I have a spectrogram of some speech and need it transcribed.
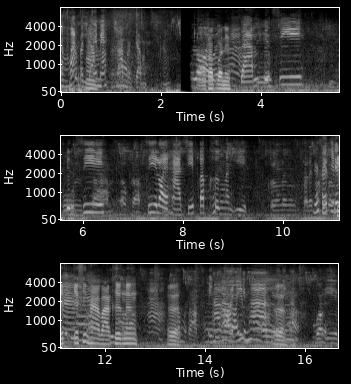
น้ำมันได้ไหมตามประจเอาครับวันนี้สามเป็นสี่เป็นสี่สี่ร้อยห้าสิบกับครึ่งนั่นอีกำครึ่งหนึงเท่าไหร่เจ็ดเจ็ดสิบห้าบาทครึ่งหนึ่งห้าเออเป็นห้าร้อยยี่สิบห้าเออบวกอีก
